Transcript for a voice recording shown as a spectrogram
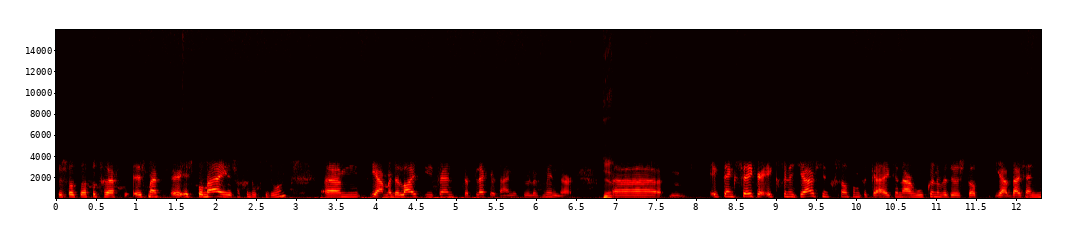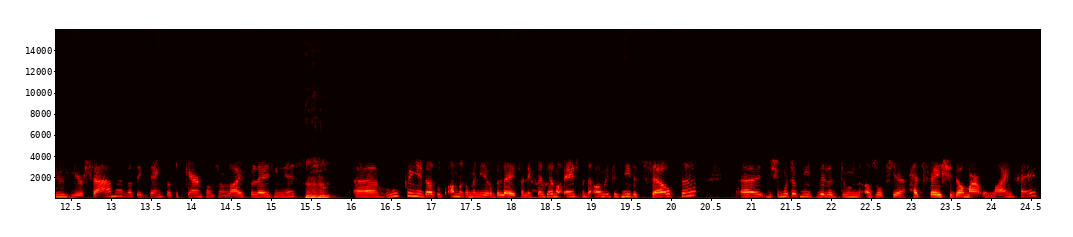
Dus wat dat betreft is, mij, is voor mij is er genoeg te doen. Um, ja, maar de live events ter plekke zijn natuurlijk minder. Ja. Uh, ik denk zeker, ik vind het juist interessant om te kijken naar hoe kunnen we dus dat, ja, wij zijn nu hier samen, wat ik denk dat de kern van zo'n live beleving is. Uh -huh. uh, hoe kun je dat op andere manieren beleven? En ik ben het helemaal eens met Naomi, het is niet hetzelfde. Uh, dus je moet ook niet willen doen alsof je het feestje dan maar online geeft.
